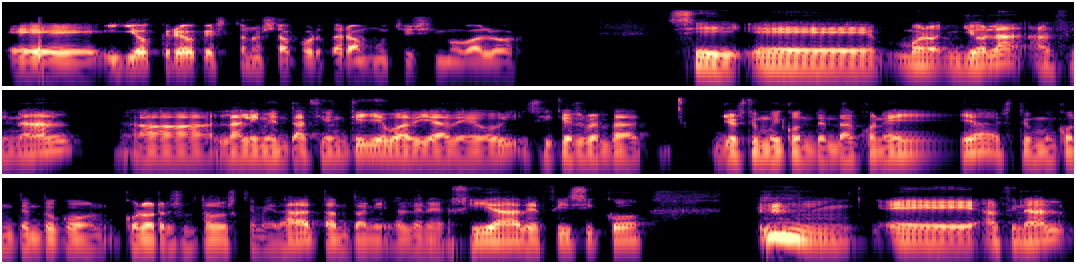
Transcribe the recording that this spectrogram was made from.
Eh, y yo creo que esto nos aportará muchísimo valor. Sí, eh, bueno, yo la, al final, ah, la alimentación que llevo a día de hoy, sí que es verdad, yo estoy muy contenta con ella, estoy muy contento con, los resultados que me da, tanto a nivel de energía, de físico. Eh, al final,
